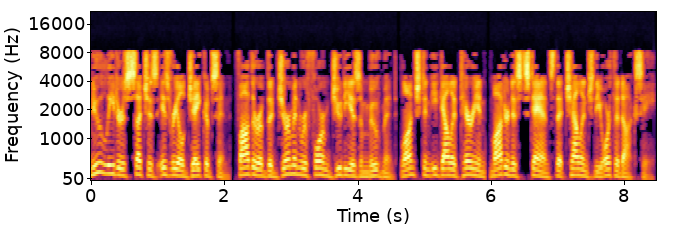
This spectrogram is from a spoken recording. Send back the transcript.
New leaders such as Israel Jacobson, father of the German Reform Judaism movement, launched an egalitarian, modernist stance that challenged the orthodoxy.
